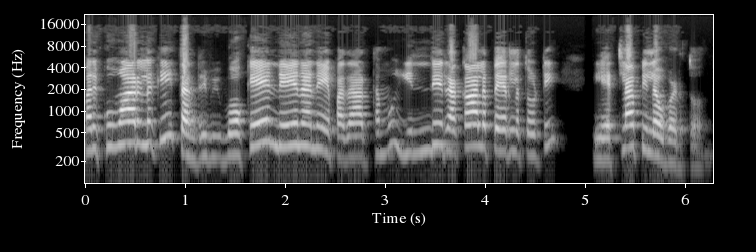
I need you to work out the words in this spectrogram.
మరి కుమారులకి తండ్రివి. ఒకే నేననే పదార్థము ఇన్ని రకాల పేర్లతోటి ఎట్లా పిలువబడుతోంది?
